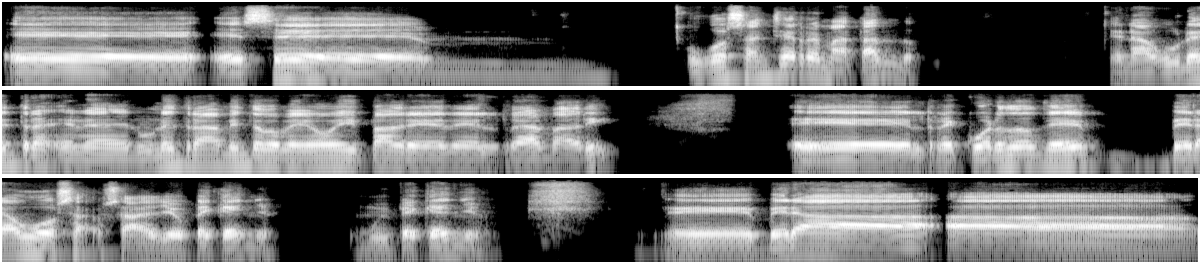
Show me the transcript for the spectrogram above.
eh, es eh, Hugo Sánchez rematando. En, algún entra- en, en un entrenamiento que me dio mi padre del Real Madrid, eh, el recuerdo de ver a Hugo Sánchez, o sea, yo pequeño, muy pequeño, eh, ver a, a-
